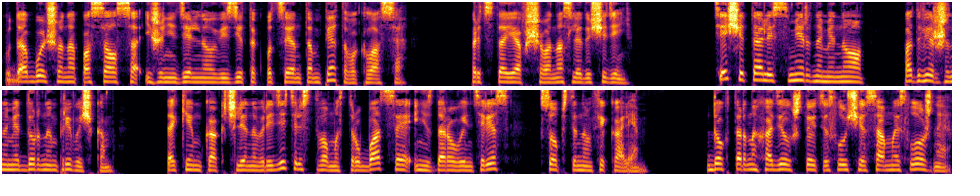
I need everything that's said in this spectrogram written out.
Куда больше он опасался еженедельного визита к пациентам пятого класса, предстоявшего на следующий день. Те считались смирными, но подверженными дурным привычкам, таким как членовредительство, мастурбация и нездоровый интерес к собственным фекалиям. Доктор находил, что эти случаи самые сложные,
